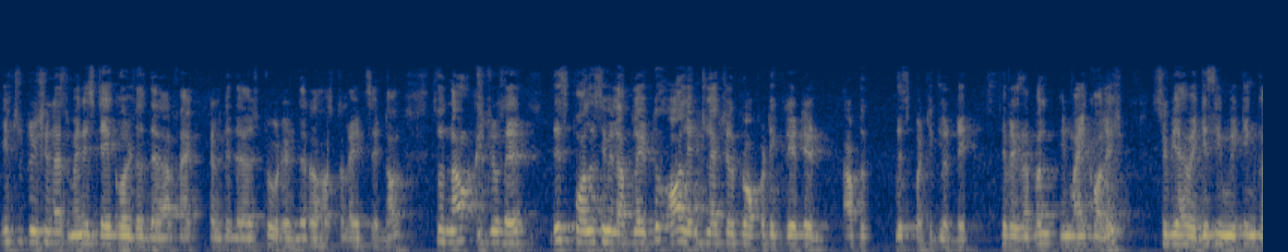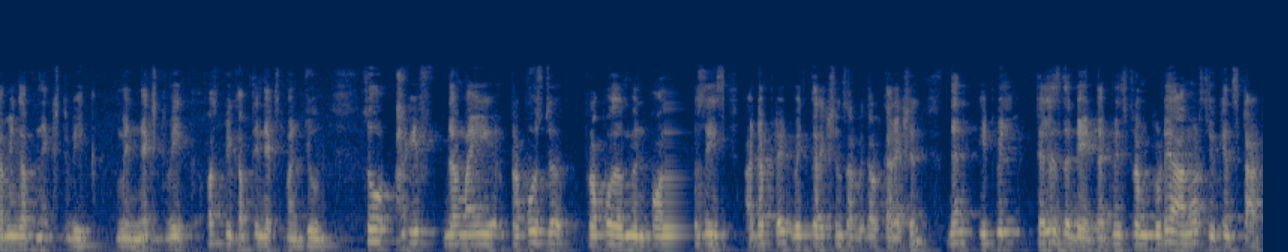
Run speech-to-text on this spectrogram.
institution has many stakeholders. There are faculty, there are students, there are hostelites and all. So now, as you said, this policy will apply to all intellectual property created after this particular date. So for example, in my college, so we have a DC meeting coming up next week. I mean, next week, first week of the next month, June. So if the my proposed proposal policy is adopted with corrections or without correction, then it will tell us the date. That means from today onwards you can start.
